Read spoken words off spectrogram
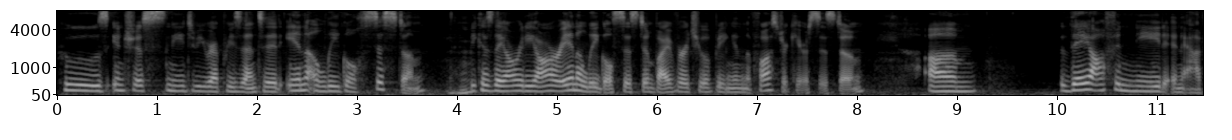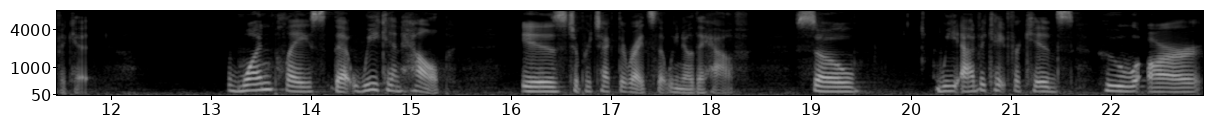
whose interests need to be represented in a legal system, because they already are in a legal system by virtue of being in the foster care system, um, they often need an advocate. One place that we can help is to protect the rights that we know they have. So we advocate for kids who are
